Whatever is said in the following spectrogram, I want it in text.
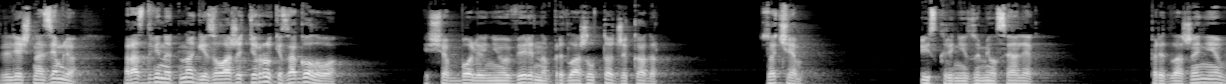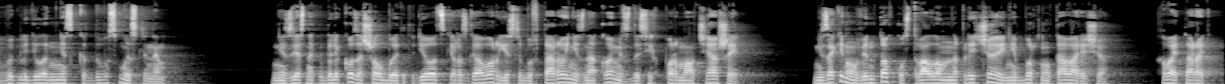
Лечь на землю, раздвинуть ноги и заложить руки за голову?» Еще более неуверенно предложил тот же кадр. «Зачем?» Искренне изумился Олег. Предложение выглядело несколько двусмысленным. Неизвестно, как далеко зашел бы этот идиотский разговор, если бы второй незнакомец, до сих пор молчавший, не закинул винтовку стволом на плечо и не буркнул товарищу. «Хватит орать!»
